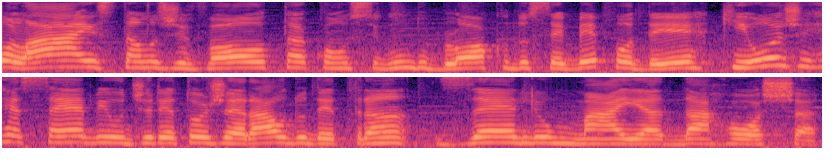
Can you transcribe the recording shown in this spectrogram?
Olá, estamos de volta com o segundo bloco do CB Poder, que hoje recebe o diretor-geral do Detran, Zélio Maia da Rocha.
